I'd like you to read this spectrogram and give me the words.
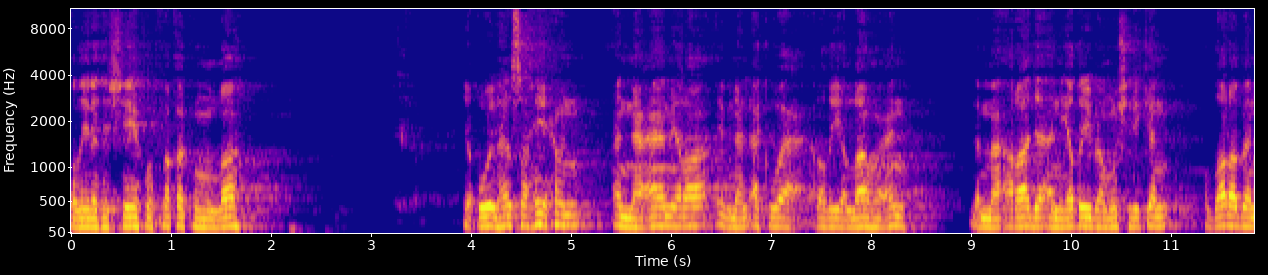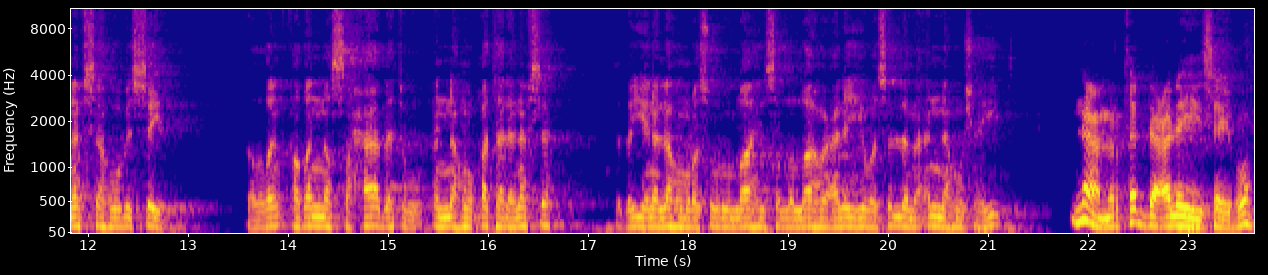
فضيلة الشيخ وفقكم الله. يقول هل صحيح أن عامر ابن الأكوع رضي الله عنه لما أراد أن يضرب مشركا ضرب نفسه بالسيف فظن الصحابة أنه قتل نفسه؟ فبين لهم رسول الله صلى الله عليه وسلم أنه شهيد؟ نعم ارتد عليه سيفه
